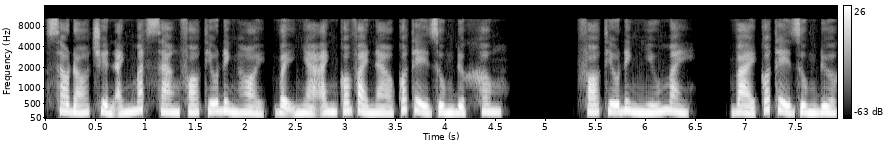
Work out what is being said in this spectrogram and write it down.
sau đó chuyển ánh mắt sang Phó Thiếu Đình hỏi, vậy nhà anh có vải nào có thể dùng được không? Phó Thiếu Đình nhíu mày, vải có thể dùng được,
